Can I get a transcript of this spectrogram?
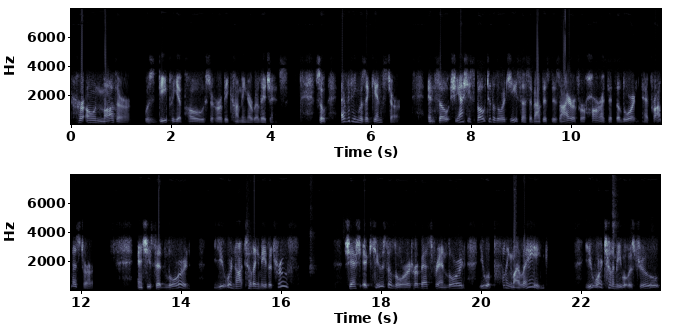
her own mother was deeply opposed to her becoming a religious. So everything was against her. And so she actually spoke to the Lord Jesus about this desire of her heart that the Lord had promised her. And she said, Lord, you were not telling me the truth. She actually accused the Lord, her best friend, Lord, you were pulling my leg. You weren't telling me what was true.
